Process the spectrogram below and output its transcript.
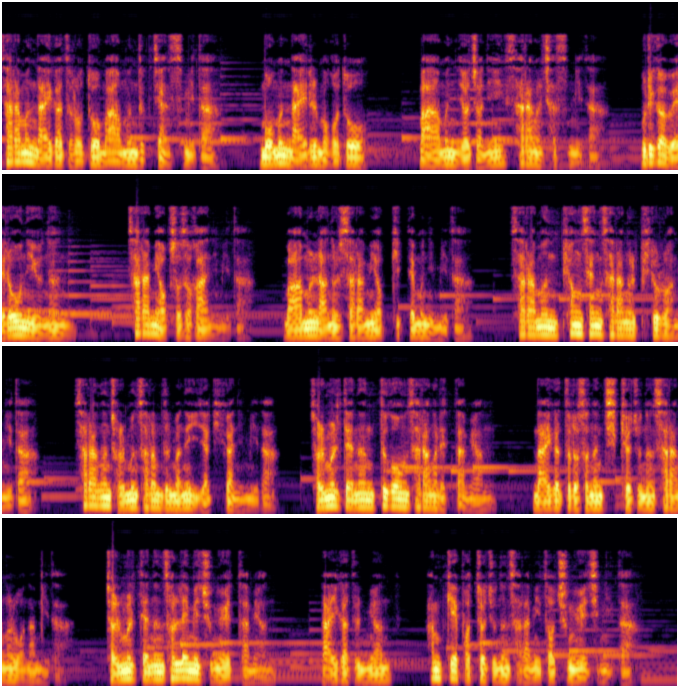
사람은 나이가 들어도 마음은 늙지 않습니다. 몸은 나이를 먹어도 마음은 여전히 사랑을 찾습니다. 우리가 외로운 이유는 사람이 없어서가 아닙니다. 마음을 나눌 사람이 없기 때문입니다. 사람은 평생 사랑을 필요로 합니다. 사랑은 젊은 사람들만의 이야기가 아닙니다. 젊을 때는 뜨거운 사랑을 했다면 나이가 들어서는 지켜주는 사랑을 원합니다. 젊을 때는 설렘이 중요했다면 나이가 들면 함께 버텨주는 사람이 더 중요해집니다.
